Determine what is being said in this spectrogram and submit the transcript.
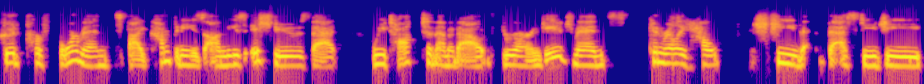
good performance by companies on these issues that we talk to them about through our engagements can really help achieve the SDG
